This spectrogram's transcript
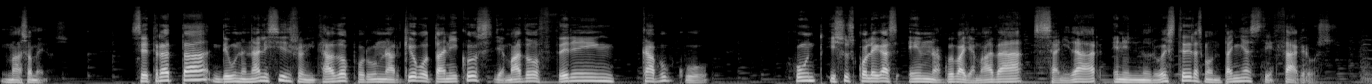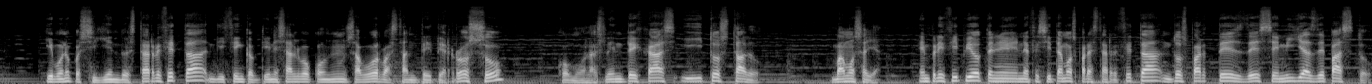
más o menos. Se trata de un análisis realizado por un arqueobotánico llamado Feren Kabuku, Hunt y sus colegas en una cueva llamada Sanidar en el noroeste de las montañas de Zagros. Y bueno, pues siguiendo esta receta, dicen que obtienes algo con un sabor bastante terroso, como las lentejas y tostado. Vamos allá. En principio necesitamos para esta receta dos partes de semillas de pasto.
